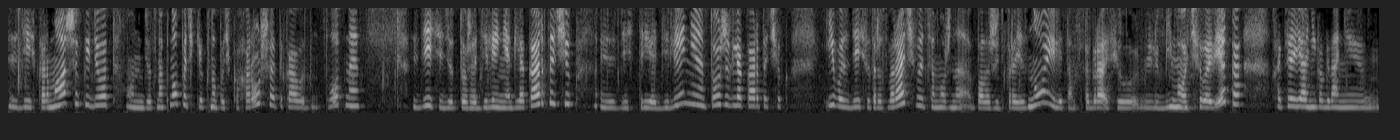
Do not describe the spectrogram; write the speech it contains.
Здесь кармашек идет. Он идет на кнопочке. Кнопочка хорошая, такая вот плотная. Здесь идет тоже отделение для карточек. Э, здесь три отделения, тоже для карточек. И вот здесь вот разворачивается, можно положить проездной или там фотографию любимого человека. Хотя я никогда не,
